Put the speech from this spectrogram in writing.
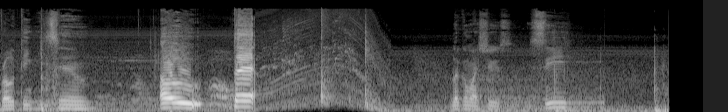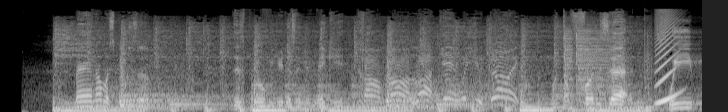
Bro think he's him. Oh, that. Look at my shoes. You see? Man, I'ma speed this up. This boy over here doesn't even make it. Come on, lock in. What are you doing? What the fuck is that? Weep.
